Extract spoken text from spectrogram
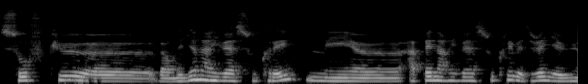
Sauf que euh, bah, on est bien arrivé à Sucre, mais à peine arrivé à Sucre, bah, déjà il y a eu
